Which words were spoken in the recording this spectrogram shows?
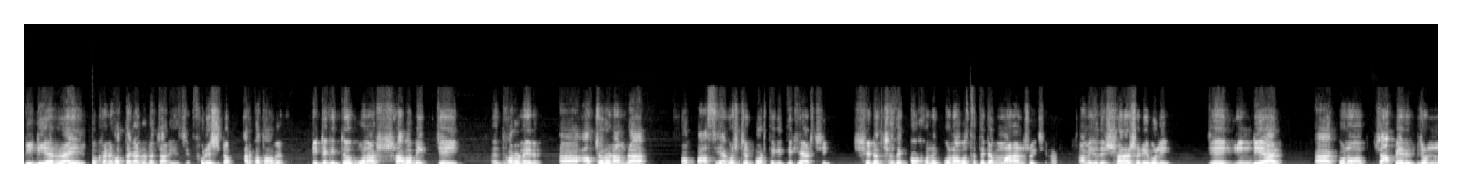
বিডিআররাই ওখানে হত্যাকাণ্ডটা চালিয়েছে। ফুল স্টপ আর কথা হবে না। এটা কিন্তু ওনার স্বাভাবিক যেই ধরনের আচরণ আমরা পাঁচই আগস্টের পর থেকে দেখে আসছি। সেটার সাথে কখনোই কোনো অবস্থাতে এটা মানানসই ছিল না। আমি যদি সরাসরি বলি যে ইন্ডিয়ার কোনো চাপের জন্য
